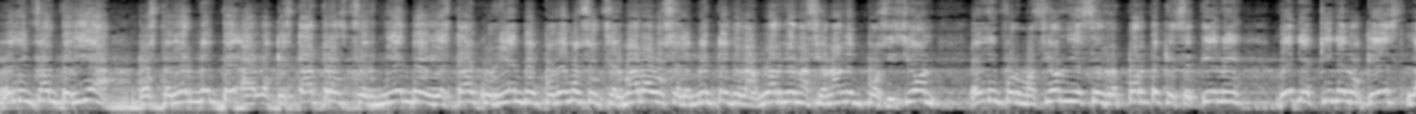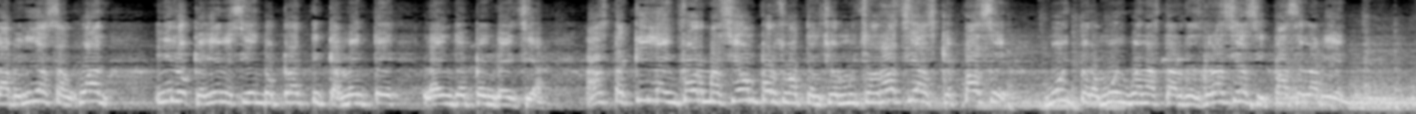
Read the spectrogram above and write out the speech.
en la infantería. Posteriormente a lo que está trascendiendo y está ocurriendo, podemos observar a los elementos de la Guardia Nacional en posición. Es la información y es el reporte que se tiene desde aquí de lo que es la Avenida San Juan y lo que viene siendo prácticamente la Independencia. Hasta aquí la información por su atención. Muchas gracias. Que pase muy pero muy buenas tardes. Gracias y pásela bien.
